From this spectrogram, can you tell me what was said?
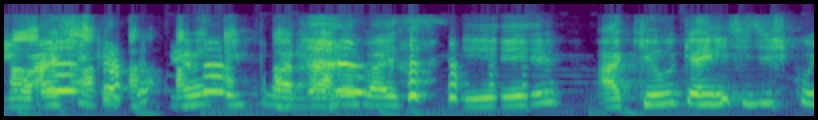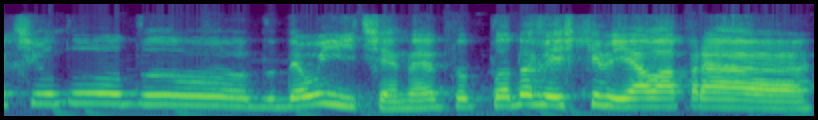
eu acho que a primeira temporada vai ser aquilo que a gente discutiu do, do, do The Witcher, né? Toda vez que ia lá pra,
